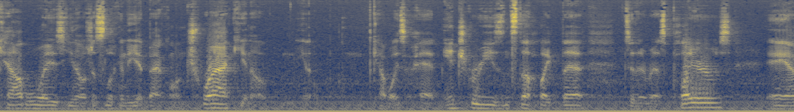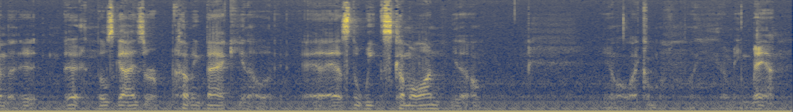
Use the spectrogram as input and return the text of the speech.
Cowboys, you know, just looking to get back on track. You know, you know, Cowboys have had injuries and stuff like that to their best players, and it, it, those guys are coming back. You know, as the weeks come on. You know, you know, like I mean, man,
